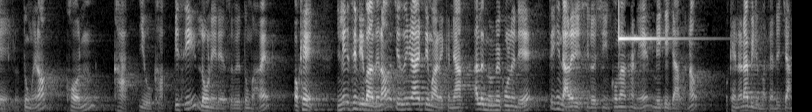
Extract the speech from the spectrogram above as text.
တယ်လို့သုံးမယ်နော်ของขาดอยู่ครับပစ္စည်းလိုနေတယ်ဆိုပြီးတော့သုံးပါမယ်โอเคညီလေးအဆင်ပြေပါစေเนาะကျေးဇူးများတင်ပါတယ်ခင်ဗျာအဲ့လိုမျိုးမျိုး comment တွေသိချင်တာလေးတွေရှိလို့ရှိရင် comment ခန့်နဲ့မေးခဲ့ကြပါเนาะ OK nó đã bị điểm mặt tiền đi chăng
